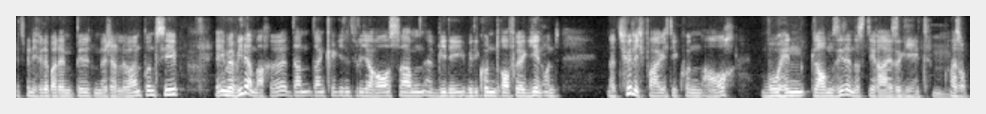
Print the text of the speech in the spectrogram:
jetzt bin ich wieder bei dem Build, Measure, Learn Prinzip, ja, immer wieder mache, dann, dann kriege ich natürlich auch raus, ähm, wie, die, wie die Kunden darauf reagieren. Und natürlich frage ich die Kunden auch, wohin glauben Sie denn, dass die Reise geht? Hm. Also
